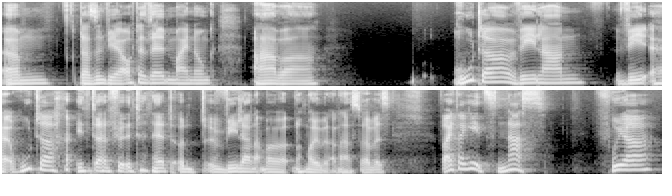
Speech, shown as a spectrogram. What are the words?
Ähm, da sind wir ja auch derselben Meinung. Aber Router, WLAN, w äh, Router Internet für Internet und WLAN aber nochmal über einen anderen Service. Weiter geht's. NAS. Früher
